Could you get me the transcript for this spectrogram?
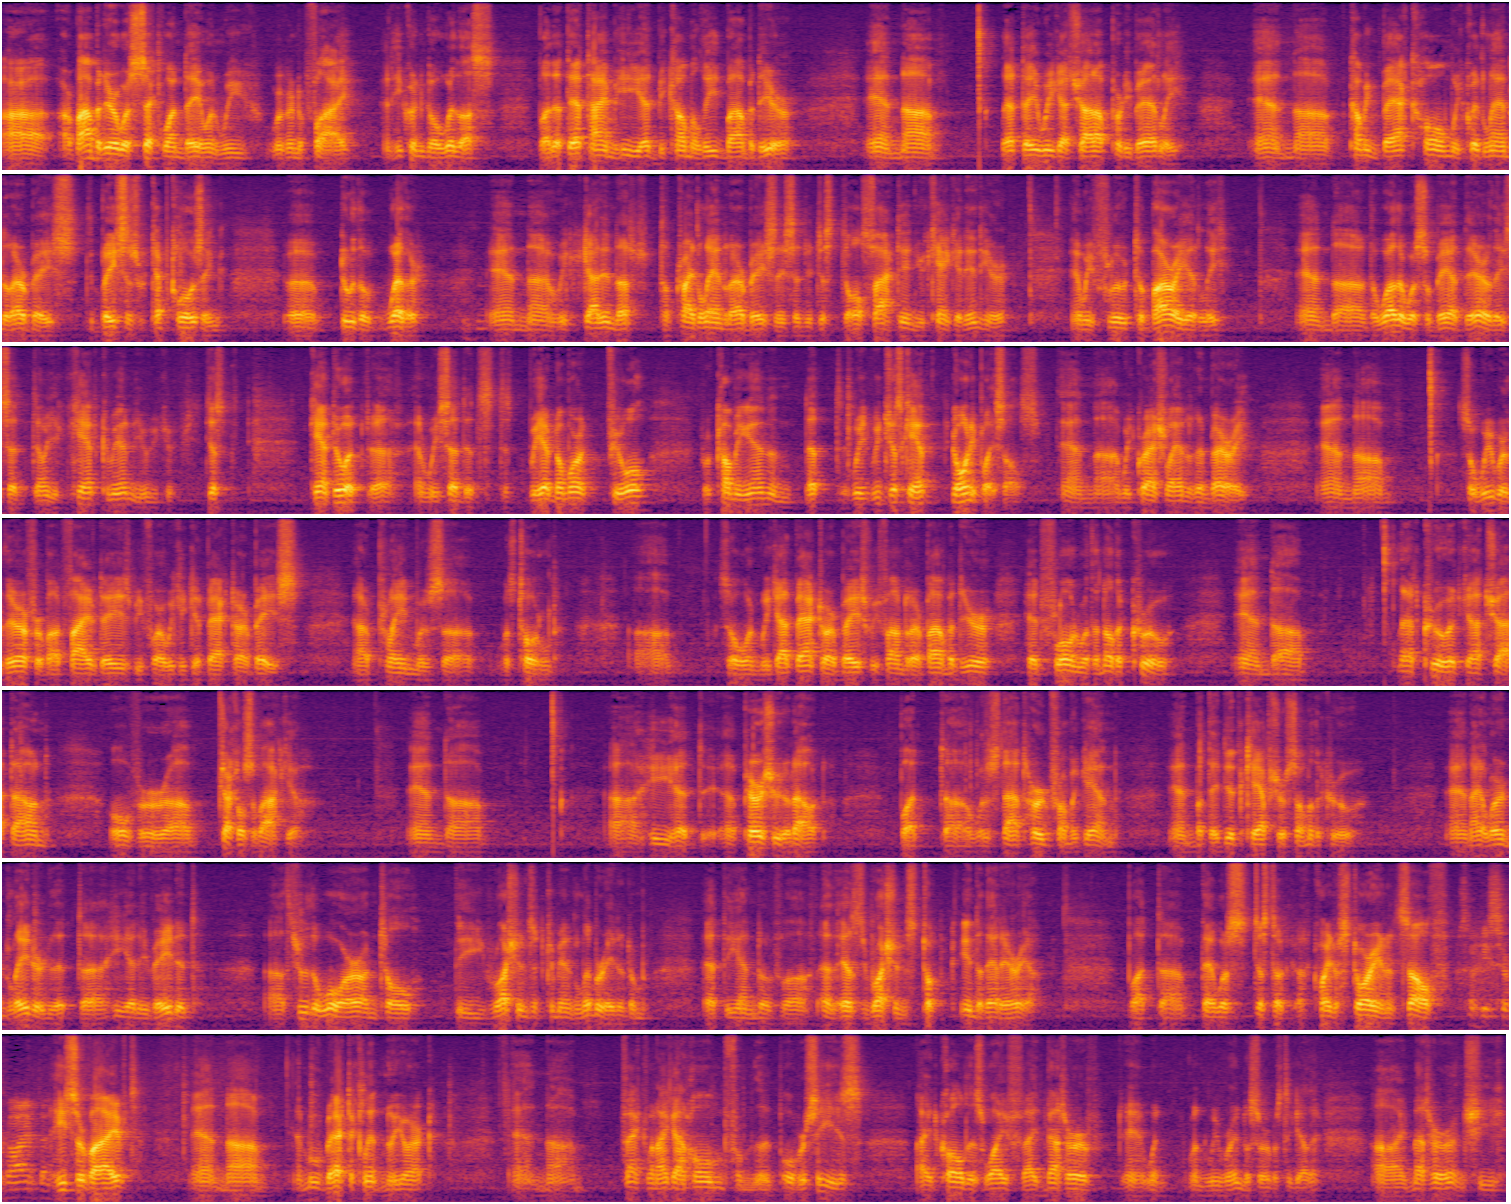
Uh, our bombardier was sick one day when we were going to fly, and he couldn't go with us. But at that time, he had become a lead bombardier, and uh, that day we got shot up pretty badly. And uh, coming back home, we couldn't land at our base. The bases kept closing uh, due to the weather. And uh, we got in to, to try to land at our base. They said, you're just all socked in, you can't get in here. And we flew to Bari, Italy. And uh, the weather was so bad there, they said, no, you can't come in, you, you just can't do it. Uh, and we said, it's, we have no more fuel. We're coming in, and that we, we just can't go anyplace else. And uh, we crash landed in Bari. And um, so we were there for about five days before we could get back to our base. Our plane was uh, was totaled. Um, so when we got back to our base, we found that our bombardier had flown with another crew, and uh, that crew had got shot down over uh, Czechoslovakia, and uh, he had uh, parachuted out, but uh, was not heard from again. And but they did capture some of the crew, and I learned later that uh, he had evaded uh, through the war until the Russians had come in and liberated him at the end of uh, as the Russians took into that area. But uh, that was just a, a quite a story in itself. So he survived that. He survived and um, and moved back to Clinton, New York. And um, in fact, when I got home from the overseas, I had called his wife. I'd met her uh, when when we were in the service together. Uh, I met her, and she,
